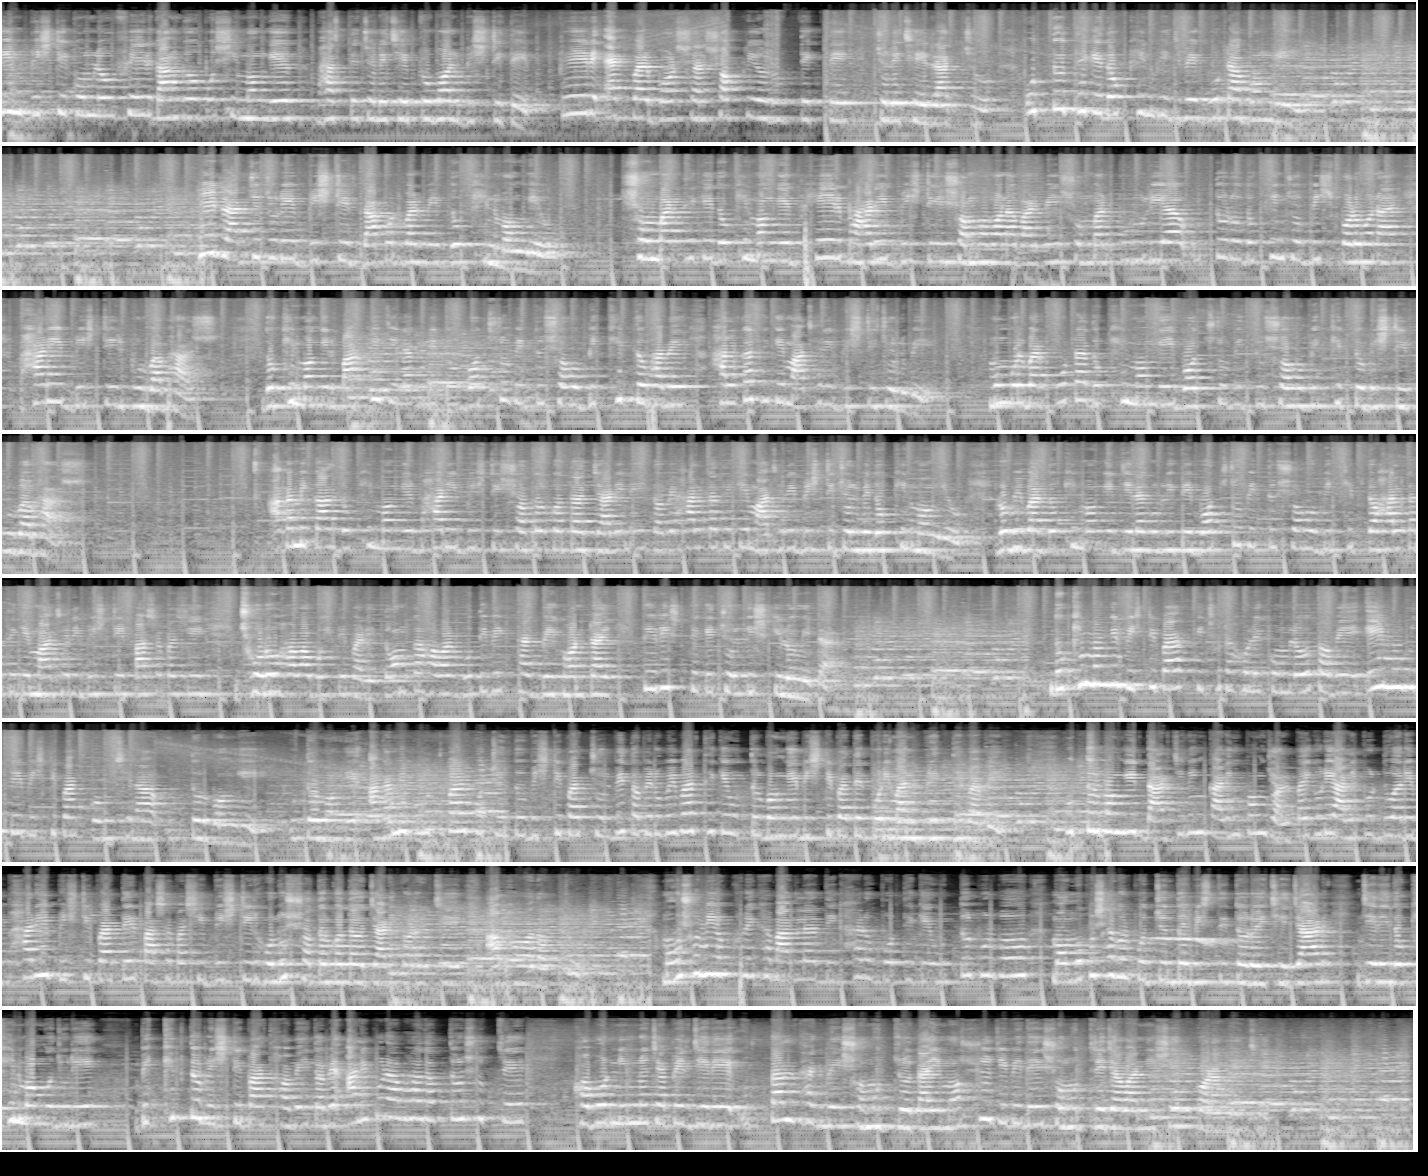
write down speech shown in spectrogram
দিন বৃষ্টি কমলেও ফের গাঙ্গেয় পশ্চিমবঙ্গে ভাসতে চলেছে প্রবল বৃষ্টিতে। ফের একবার বর্ষার সক্রিয় রূপ দেখতে চলেছে রাজ্য। উত্তর থেকে দক্ষিণ ভিজবে গোটা বঙ্গে। ফের রাজ্য জুড়ে বৃষ্টির দাপট বাড়বে দক্ষিণবঙ্গেও। সোমবার থেকে দক্ষিণবঙ্গে ফের ভারী বৃষ্টির সম্ভাবনা বাড়বে। সোমবার পুরুলিয়া, উত্তর ও দক্ষিণ চব্বিশ পরগনায় ভারী বৃষ্টির পূর্বাভাস। দক্ষিণবঙ্গের বাকি জেলাগুলিতেও বজ্রবিদ্যুৎ সহ বিক্ষিপ্তভাবে হালকা থেকে মাঝারি বৃষ্টি চলবে। মঙ্গলবার গোটা দক্ষিণবঙ্গেই বজ্রবিদ্যুৎ সহ বিক্ষিপ্ত বৃষ্টির পূর্বাভাস। আগামীকাল দক্ষিণবঙ্গের ভারী বৃষ্টির সতর্কতা জারি নেই, তবে হালকা থেকে মাঝারি বৃষ্টি চলবে দক্ষিণবঙ্গেও। রবিবার দক্ষিণবঙ্গের জেলাগুলিতে বজ্রবিদ্যুৎ সহ বিক্ষিপ্ত হালকা থেকে মাঝারি বৃষ্টির পাশাপাশি ঝোড়ো হাওয়া বইতে পারে। দমকা হাওয়ার গতিবেগ থাকবে ঘন্টায় তিরিশ থেকে চল্লিশ কিলোমিটার। দক্ষিণবঙ্গের বৃষ্টিপাত কিছুটা হলে কমলেও তবে এই মুহূর্তে বৃষ্টিপাত কমছে না উত্তরবঙ্গে। উত্তরবঙ্গে আগামী বুধবার পর্যন্ত বৃষ্টিপাত চলবে, তবে রবিবার থেকে উত্তরবঙ্গে বৃষ্টিপাতের পরিমাণ বৃদ্ধি পাবে। উত্তরবঙ্গের দার্জিলিং, কালিম্পং, জলপাইগুড়ি, আলিপুরদুয়ারে ভারী বৃষ্টিপাতের পাশাপাশি বৃষ্টির হলুদ সতর্কতাও জারি করা হচ্ছে আবহাওয়া দপ্তর। মৌসুমী অক্ষরেখা বাংলার দীঘার উপর থেকে উত্তর পূর্ব বঙ্গোপসাগর পর্যন্ত বিস্তৃত রয়েছে, যার জেরে দক্ষিণবঙ্গ জুড়ে বিক্ষিপ্ত বৃষ্টিপাত হবে। তবে আলিপুর আবহাওয়া দপ্তর সূত্রে খবর, নিম্নচাপের জেরে উত্তাল থাকবে সমুদ্র, তাই মৎস্যজীবীদের সমুদ্রে যাওয়া নিষেধ করা হয়েছে।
